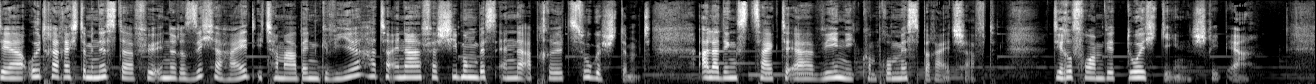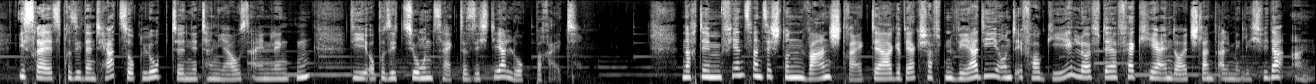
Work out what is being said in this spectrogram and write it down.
Der ultrarechte Minister für innere Sicherheit, Itamar Ben-Gvir, hatte einer Verschiebung bis Ende April zugestimmt. Allerdings zeigte er wenig Kompromissbereitschaft. Die Reform wird durchgehen, schrieb er. Israels Präsident Herzog lobte Netanyahus Einlenken. Die Opposition zeigte sich dialogbereit. Nach dem 24-Stunden-Warnstreik der Gewerkschaften Verdi und EVG läuft der Verkehr in Deutschland allmählich wieder an.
